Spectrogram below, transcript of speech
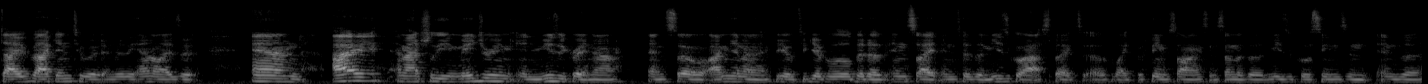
dive back into it and really analyze it. And I am actually majoring in music right now, and so I'm gonna be able to give a little bit of insight into the musical aspects of like the theme songs and some of the musical scenes in, in the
